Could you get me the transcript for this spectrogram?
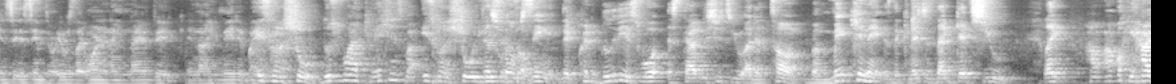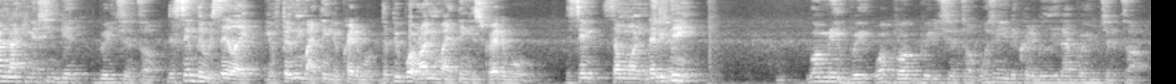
Can say the same thing. He was like 199 pick, and now he made it. But it's gonna show. Those have connections, but it's gonna show you That's what I'm top. saying. The credibility is what establishes you at the top, but making it is the connections that gets you. Like How, okay, how did that connection get Brady to the top? the same thing we say, like your family might think you're credible. The people around you might think he's credible. The same someone So next you you. think what made Brady, what brought Brady to the top? Wasn't he the credibility that brought him to the top?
